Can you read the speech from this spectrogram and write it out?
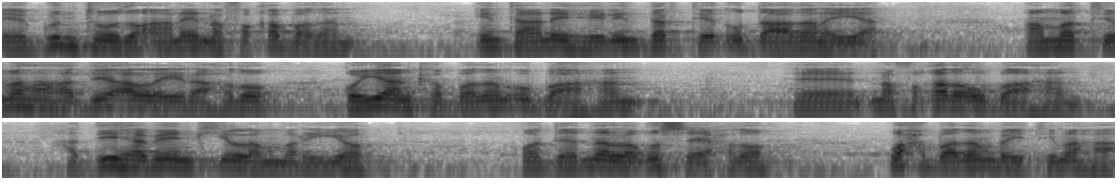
ee guntoodu aanay nafaqo badan intaanay helin darteed u daadanaya ama timaha haddii alla yidhaahdo qoyaanka badan u baahan ee nafaqada u baahan haddii habeenkii la mariyo oo deedna lagu seexdo wax badan bay timaha.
